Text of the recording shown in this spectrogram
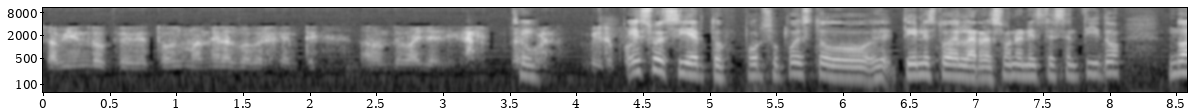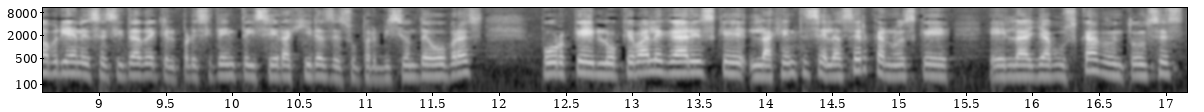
sabiendo que de todas maneras va a haber gente a donde vaya a llegar. Pero bueno eso es cierto, por supuesto, eh, tienes toda la razón en este sentido. No habría necesidad de que el presidente hiciera giras de supervisión de obras, porque lo que va a alegar es que la gente se le acerca, no es que él haya buscado. Entonces,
